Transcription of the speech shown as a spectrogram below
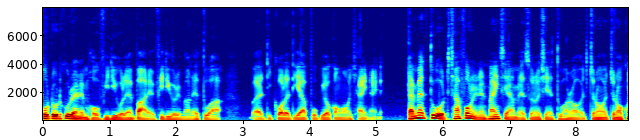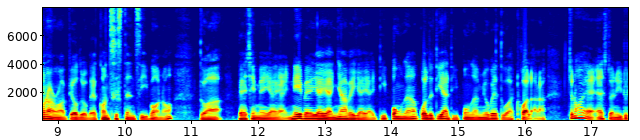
photo တခုတည်းနဲ့မဟုတ်ဗီဒီယိုလည်းပါတယ်ဗီဒီယိုတွေမှာလည်းသူကဒီ quality ကပို့ပြီးတော့ကောင်းကောင်းရိုက်နိုင်တယ် ဒါပေမဲ့သူ့ကိုတခြားဖုန်းတွေနဲ့နှိုင်းချရမယ်ဆိုလို့ရှိရင် तू ကတော့ကျွန်တော်ကျွန်တော်ခုနကပြောသလိုပဲ consistency ပေါ့နော် तू ကဘယ်ချိန်ပဲရရနေပဲရရညပဲရရဒီပုံစံ quality ကဒီပုံစံမျိုးပဲ तू ကထွက်လာတာကျွန်တော်ရဲ့ S22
